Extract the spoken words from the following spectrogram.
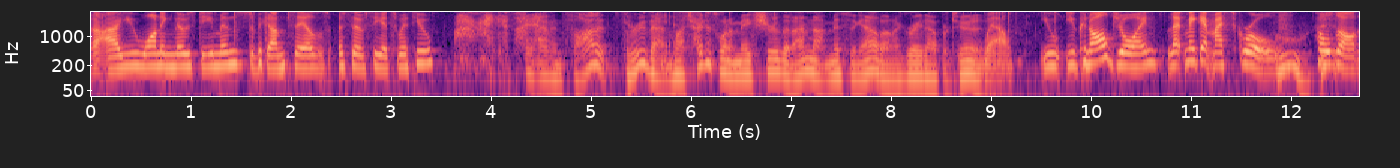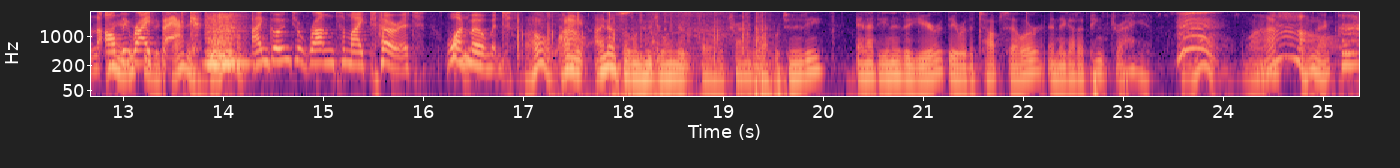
are you wanting those demons to become sales associates with you? I guess I haven't thought it through that much. I just want to make sure that I'm not missing out on a great opportunity. Well, you you can all join. Let me get my scrolls. Hold on, I'll honey, be right back. I'm going to run to my turret. One moment. oh wow. I mean, I know someone who joined the uh, Triangle Opportunity, and at the end of the year, they were the top seller, and they got a pink dragon. wow. Isn't that cool?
